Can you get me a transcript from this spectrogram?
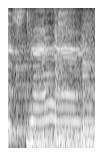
just wrong.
